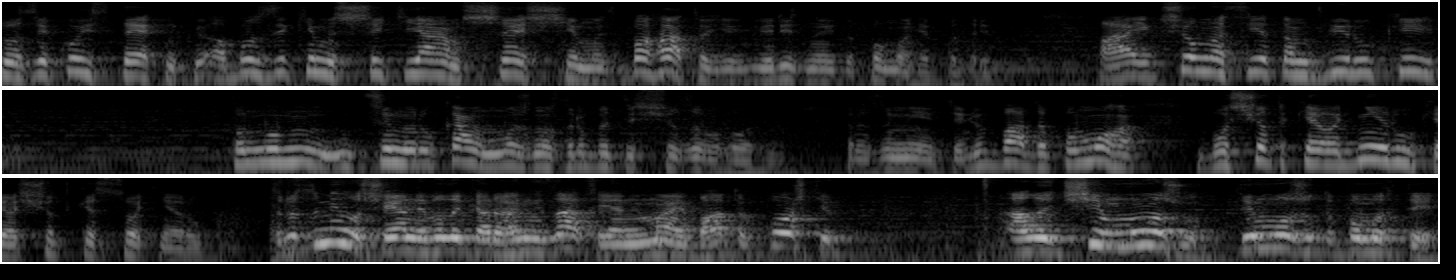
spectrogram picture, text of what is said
то з якоюсь технікою або з якимось шиттям, ще з чимось. Багато різної допомоги потрібно. А якщо в нас є там дві руки, то цими руками можна зробити що завгодно. Розумієте, люба допомога, бо що таке одні руки, а що таке сотня рук. Зрозуміло, що я невелика організація, я не маю багато коштів, але чим можу, тим можу допомогти.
